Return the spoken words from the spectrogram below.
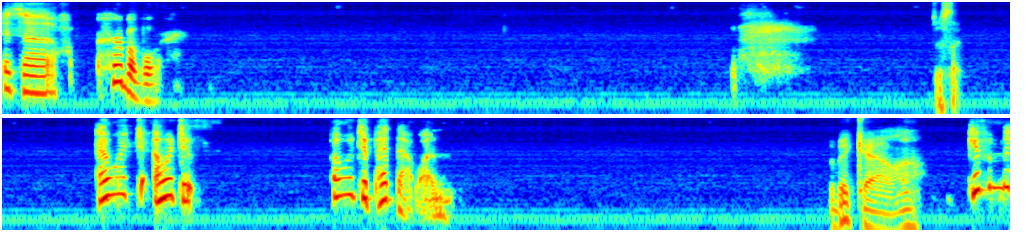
it's a herbivore. Just like I want to, I want to I want to pet that one. the big cow, huh? Give him the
